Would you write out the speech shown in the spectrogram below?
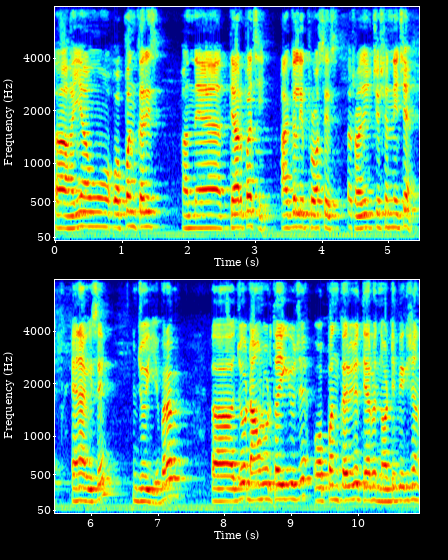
અહીંયા હું ઓપન કરીશ અને ત્યાર પછી આગળની પ્રોસેસ રજિસ્ટ્રેશનની છે, એના વિશે જોઈએ. બરાબર? જો ડાઉનલોડ થઈ ગયું છે, ઓપન કર્યું છે, ત્યારબાદ નોટિફિકેશન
